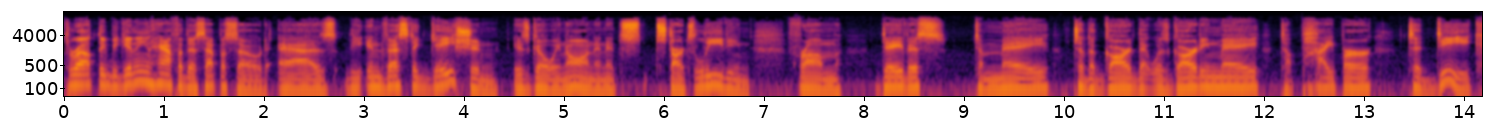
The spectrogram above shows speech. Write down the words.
throughout the beginning half of this episode as the investigation is going on and it starts leading from Davis to May to the guard that was guarding May to Piper to Deke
